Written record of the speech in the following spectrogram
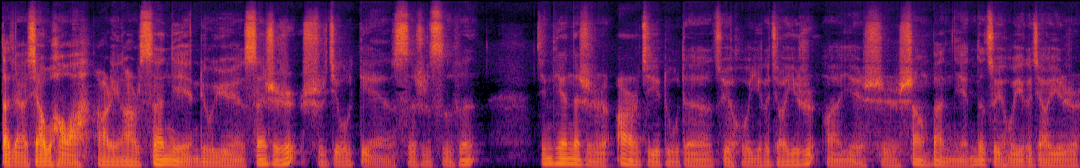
大家下午好啊！二零二三年六月三十日十九点四十四分，今天呢是二季度的最后一个交易日啊，也是上半年的最后一个交易日。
